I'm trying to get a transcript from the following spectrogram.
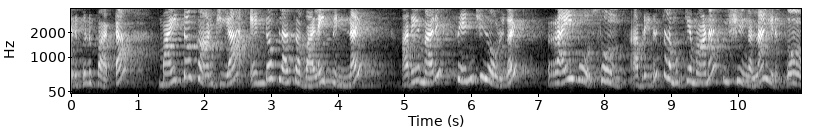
இருக்குன்னு பார்த்தா மைட்டோகான்ட்ரியா எண்டோபிளாச வலைப்பின்னல் அதே மாதிரி சென்ட்ரியோல்கள் ரைபோசோம் அப்படின்னு சில முக்கியமான விஷயங்கள்லாம் இருக்கும்.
